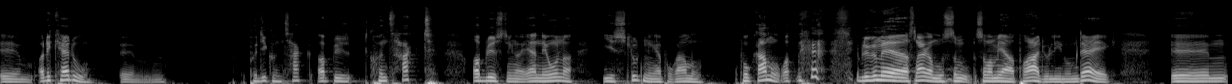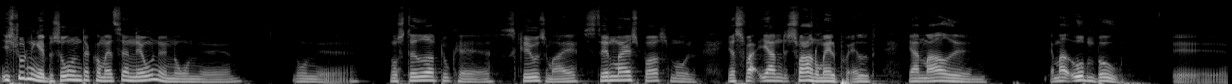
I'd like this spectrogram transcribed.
Øhm, og det kan du øhm, på de kontaktoplys- kontaktoplysninger, jeg nævner i slutningen af programmet. Programmet? Jeg bliver ved med at snakke om, som, som om jeg er på radio lige nu, men det er jeg ikke. Øhm, I slutningen af episoden, der kommer jeg til at nævne nogle, øh, nogle øh, nogle steder, du kan skrive til mig. Stil mig spørgsmål. Jeg, svar, jeg svarer normalt på alt. Jeg er en meget, øh, jeg er meget åben bog. Øh,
